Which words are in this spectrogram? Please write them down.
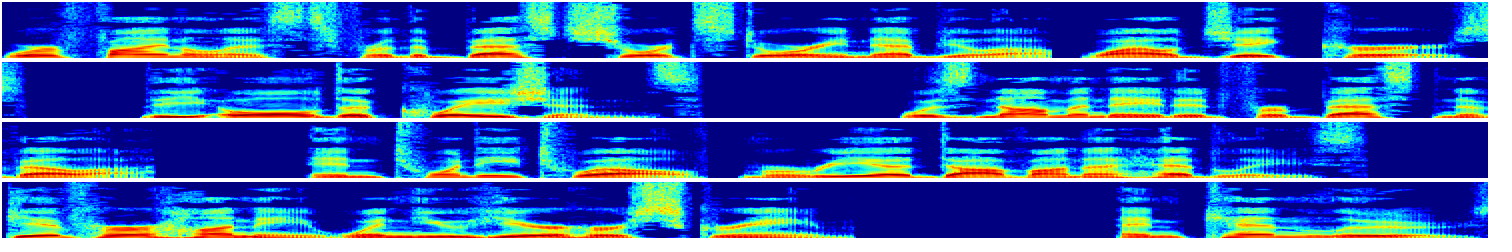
were finalists for the Best Short Story Nebula, while Jake Kerr's The Old Equations was nominated for Best Novella. In 2012, Maria Dahvana Headley's Give Her Honey When You Hear Her Scream and Ken Liu's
